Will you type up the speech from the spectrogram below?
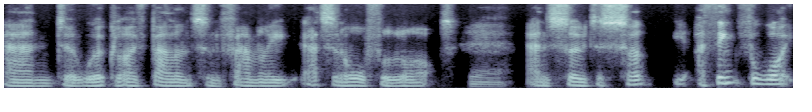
and uh, work life balance and family. That's an awful lot. Yeah. And so to, I think for what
